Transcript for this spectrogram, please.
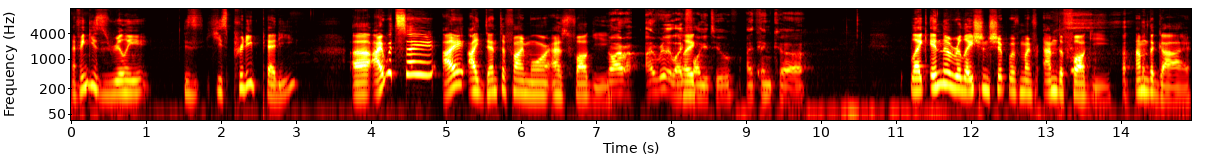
I think he's really, he's he's pretty petty. Uh, I would say I identify more as Foggy. No, I, I really like, Like- Foggy too. I think uh, like in the relationship with my I'm the foggy. I'm the guy.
